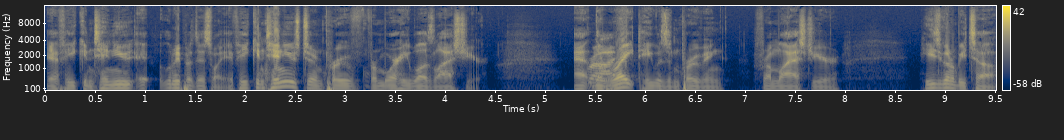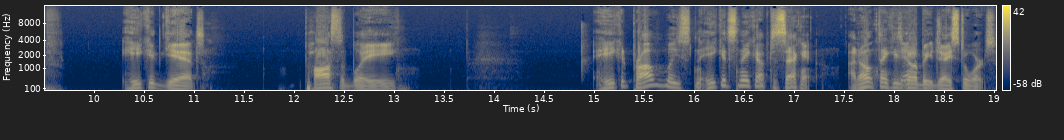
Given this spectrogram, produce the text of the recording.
If he continue, eh, let me put it this way: if he continues to improve from where he was last year, at Right. the rate he was improving from last year, he's going to be tough. He could get possibly he could probably he could sneak up to second. I don't think he's going to beat Jay Storts,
